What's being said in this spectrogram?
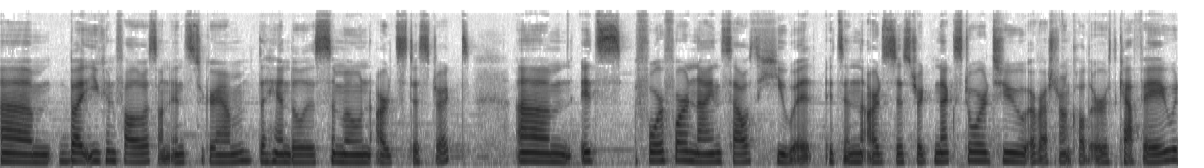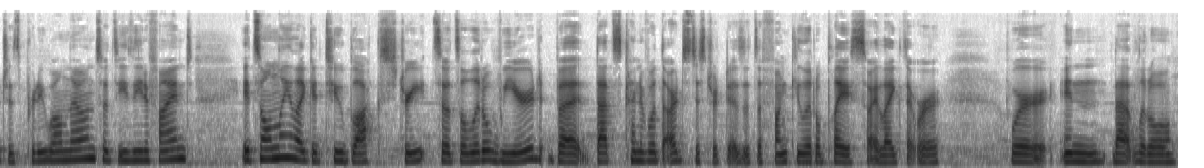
um, but you can follow us on Instagram. The handle is Simone Arts District. Um, it's 449 South Hewitt. It's in the Arts District next door to a restaurant called Urth Caffé, which is pretty well known, so it's easy to find. It's only like a two block street, so it's a little weird, but that's kind of what the Arts District is. It's a funky little place, so I like that we're we're in that little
